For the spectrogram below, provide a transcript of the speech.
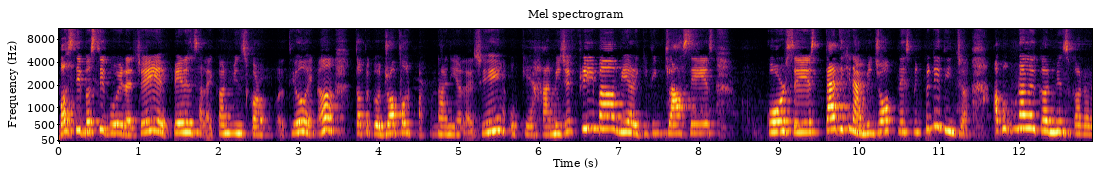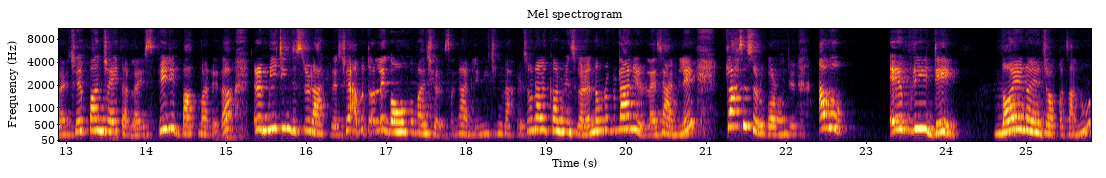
बस्ती बस्ती गएर चाहिँ पेरेन्ट्सहरूलाई कन्भिन्स गराउनु पर्थ्यो होइन? तपाईँको ड्रप आउट भएको नानीहरूलाई चाहिँ ओके हामी चाहिँ फ्रीमा we are giving classes courses त्यहाँदेखि हामी जब प्लेसमेन्ट पनि दिन्छ। अब उनीहरूलाई कन्भिन्स गरेर चाहिँ पञ्चायतहरूलाई फेरि बात मारेर एउटा मिटिङ जस्तो राखेर चाहिँ अब डल्लै गाउँको मान्छेहरूसँग हामीले मिटिङ राखेर चाहिँ उनीहरूलाई कन्भिन्स गरेर उनीहरूको नानीहरूलाई चाहिँ हामीले क्लासेसहरू गराउँथ्यौँ अब एभ्री डे नयाँ नयाँ जग्गा जानु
